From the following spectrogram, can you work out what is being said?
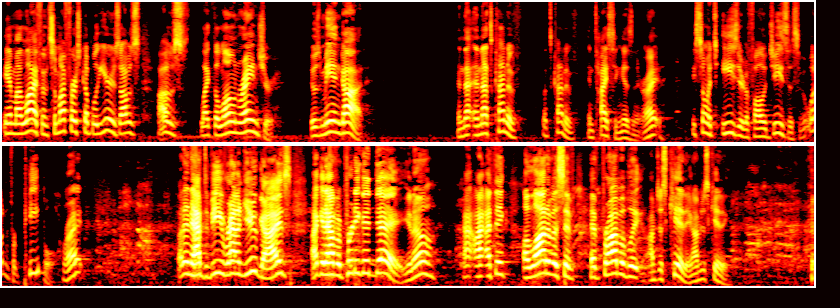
in my life. And so my first couple of years, I was, I was like the Lone Ranger. It was me and God. And, that, and that's, kind of, that's kind of enticing, isn't it, right? It'd be so much easier to follow Jesus if it wasn't for people, right? If I didn't have to be around you guys, I could have a pretty good day, you know? I, I think a lot of us have, have probably, I'm just kidding, I'm just kidding.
